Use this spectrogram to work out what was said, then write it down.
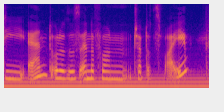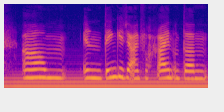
die End oder das Ende von Chapter 2. Ähm, in den geht ihr einfach rein und dann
